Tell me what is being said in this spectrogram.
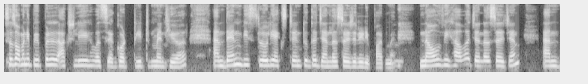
So so many people actually was uh, got treatment here, and then we slowly extend to the general surgery department. Now we have a general surgeon, and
